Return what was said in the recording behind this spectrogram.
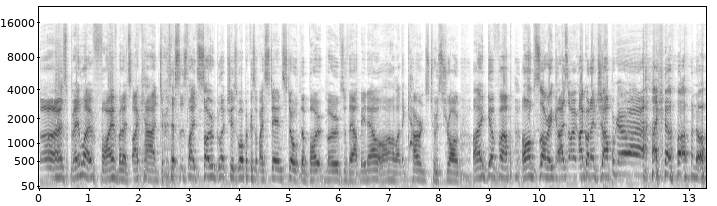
Uh, it's been like five minutes. I can't do this. It's like so glitchy as well because if I stand still, the boat moves without me now. Oh, like the current's too strong. I give up. Oh, I'm sorry, guys. Guys. I, I gotta jump. I give up. No.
